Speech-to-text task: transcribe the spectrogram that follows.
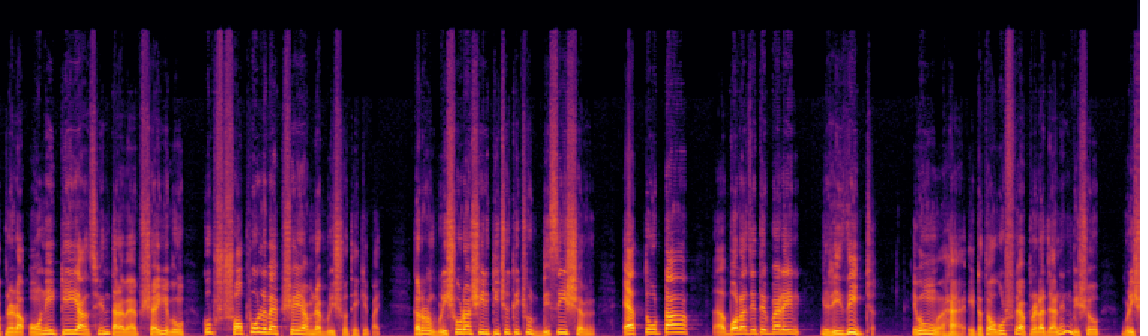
আপনারা অনেকেই আছেন তারা ব্যবসায়ী এবং খুব সফল ব্যবসায়ী আমরা বৃষ থেকে পাই। কারণ বৃষ রাশির কিছু কিছু ডিসিশন এতটা বলা যেতে পারে রিজিড এবং হ্যাঁ এটা তো অবশ্যই আপনারা জানেন বিশ্ব বৃষ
